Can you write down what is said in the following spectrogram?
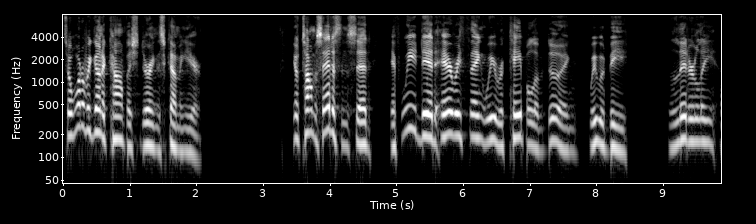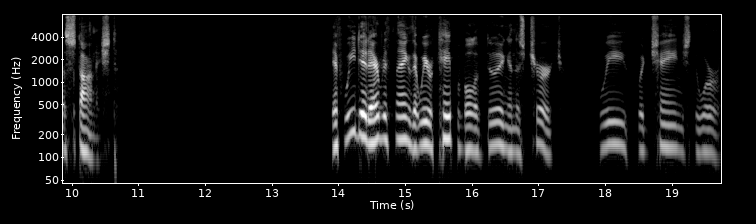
So, what are we going to accomplish during this coming year? You know, Thomas Edison said, if we did everything we were capable of doing, we would be literally astonished. If we did everything that we were capable of doing in this church, we would change the world.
